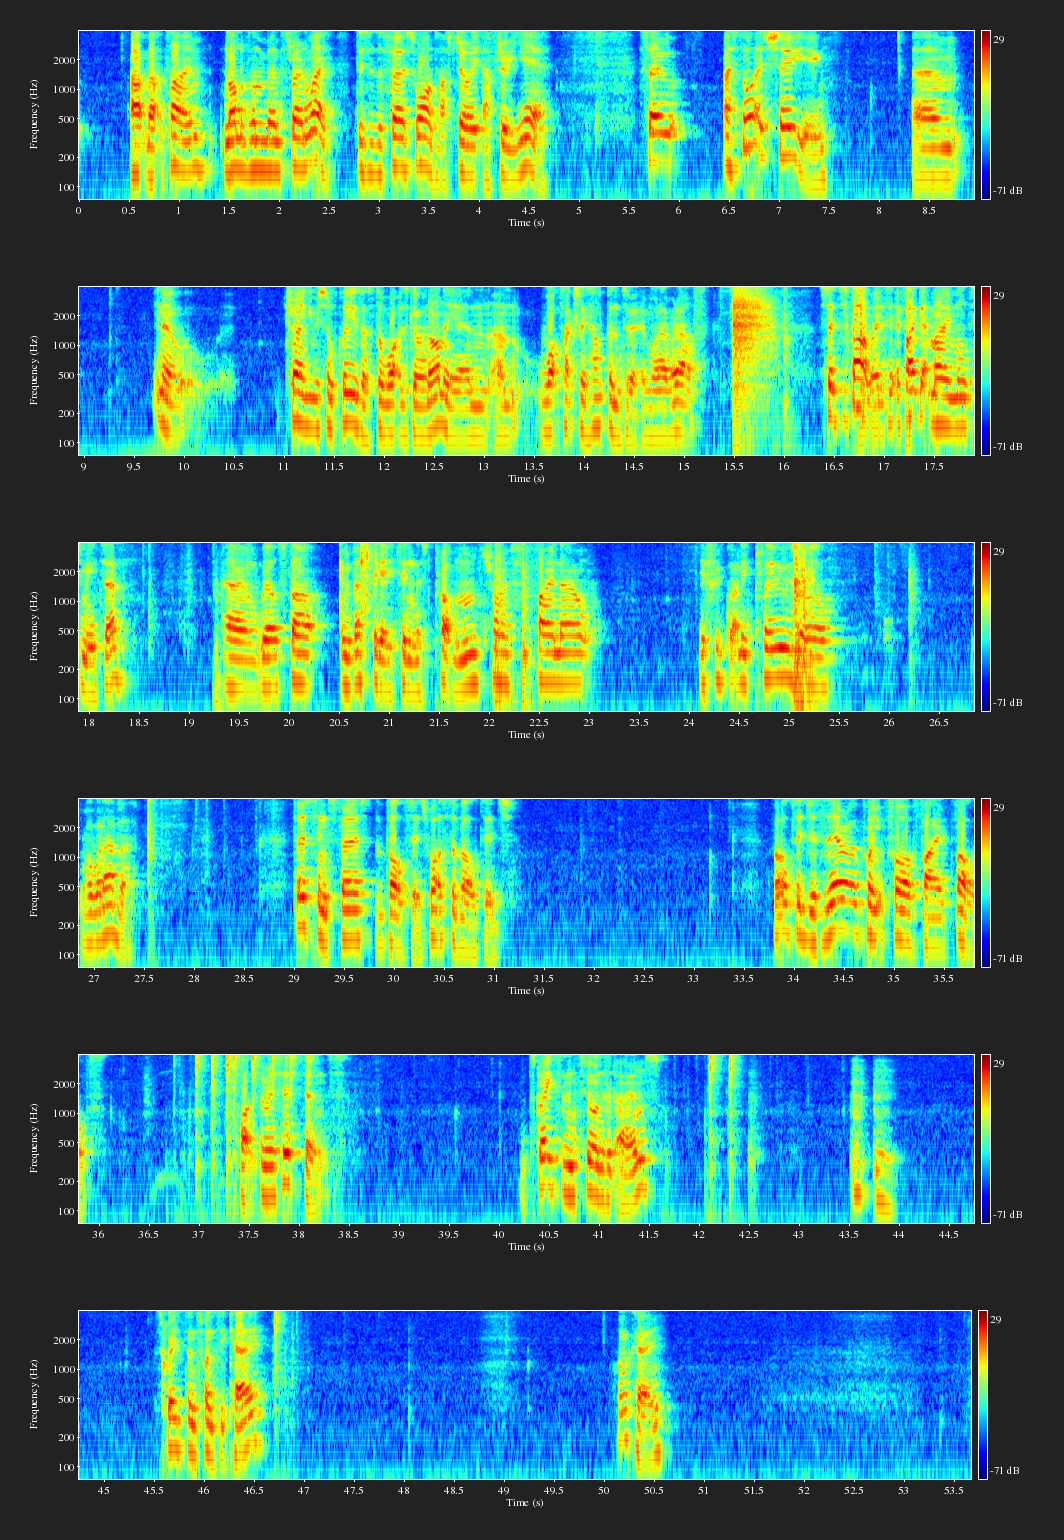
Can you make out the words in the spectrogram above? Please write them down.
at that time, none of them have been thrown away. This is the first one after after a year. So I thought I'd show you, um, you know, try and give you some clues as to what is going on here and, and what's actually happened to it and whatever else. So to start with, if I get my multimeter, uh, we'll start investigating this problem, trying to find out if we've got any clues or or whatever. First things first, the voltage. What's the voltage? Voltage is 0.45 volts. What's the resistance? It's greater than 200 ohms. it's greater than 20k. Okay.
